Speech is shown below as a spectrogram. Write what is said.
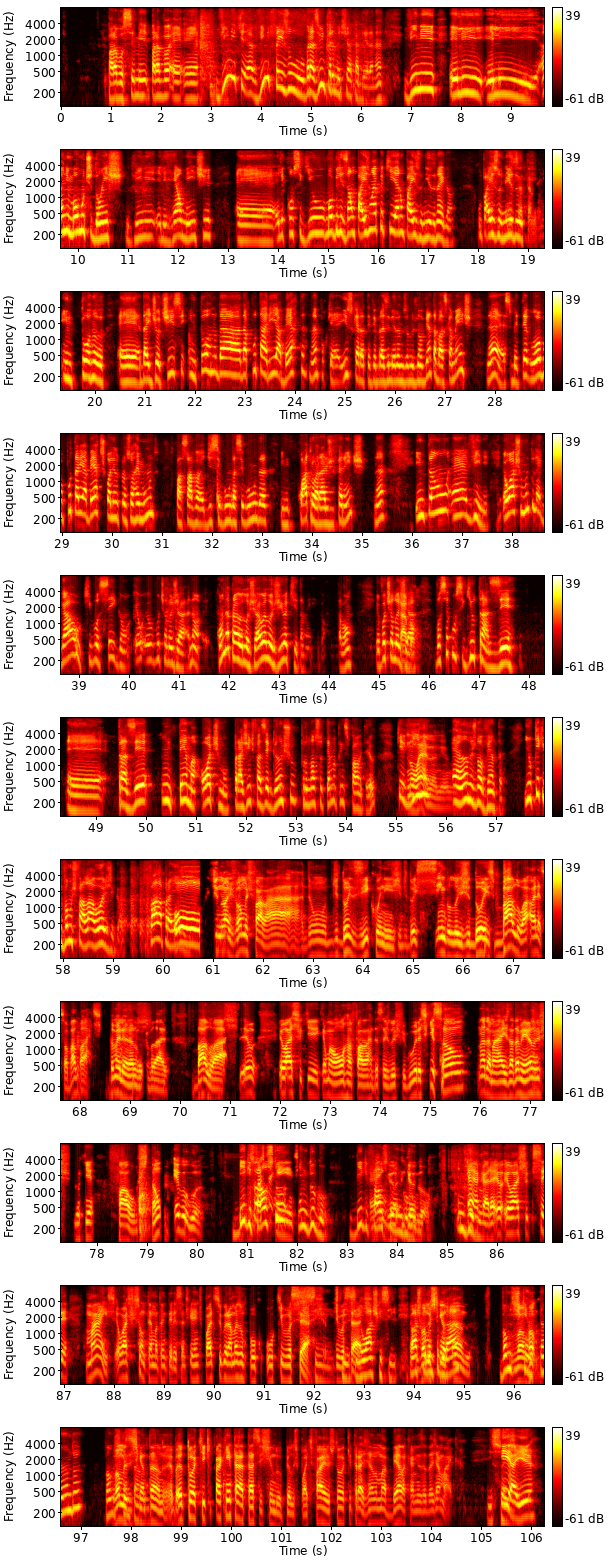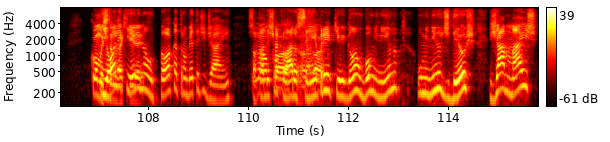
Para você me. Para, é, é, Vini, é, Vini fez o Brasil inteiro mexer a cadeira, né? Vini, ele, ele animou multidões. Vini, ele realmente. É, ele conseguiu mobilizar um país, uma época que era um país unido, né, Igor? Um país unido Exatamente. em torno é, da idiotice, em torno da, da putaria aberta, né? Porque é isso que era a TV brasileira nos anos 90, basicamente, né? SBT, Globo, putaria aberta, escolhendo o professor Raimundo, passava de segunda a segunda em quatro horários diferentes, né? Então, é, Vini, eu acho muito legal que você, Igão, eu, eu vou te elogiar. Não, quando é para elogiar, eu elogio aqui também, Igão, tá bom? Eu vou te elogiar. Tá você conseguiu trazer é, trazer um tema ótimo para a gente fazer gancho para o nosso tema principal, entendeu? Porque Não é, meu amigo. É anos 90. E o que, que vamos falar hoje, Gal? Fala para ele. Hoje nós vamos falar de, um, de dois ícones, de dois símbolos, de dois baluartes. Olha só, baluarte. Estou melhorando o vocabulário. Baluarte. Eu, eu acho que, que é uma honra falar dessas duas figuras, que são nada mais, nada menos do que Faustão e Gugu. Big Só Fausto em Google. Big é, Fausto em Google. Google. Google. É, cara, eu, eu acho que você. Mas eu acho que isso é um tema tão interessante que a gente pode segurar mais um pouco. O que você acha? Sim, que sim, você sim, acha? eu acho que sim. Eu acho vamos que vamos segurar. Vamos esquentando. Vamos, vamos esquentando. Eu, eu tô aqui que, para quem tá, tá assistindo pelo Spotify, eu estou aqui trajando uma bela camisa da Jamaica. Isso aí. E aí, como e olha aqui... que ele não toca trombeta de já, hein? Só para deixar claro sempre que o Igão é um bom menino, um menino de Deus, jamais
